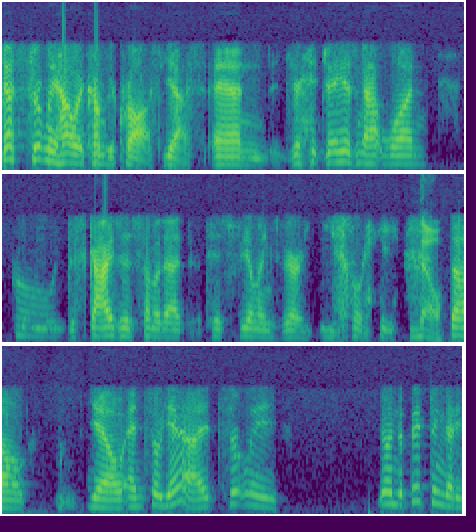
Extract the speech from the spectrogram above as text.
That's certainly how it comes across, yes. And Jay, Jay is not one who disguises some of that his feelings very easily. No. So, you know, and so yeah, it certainly you know, and the big thing that he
